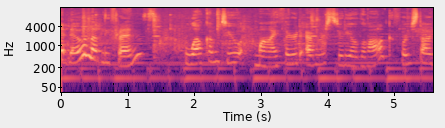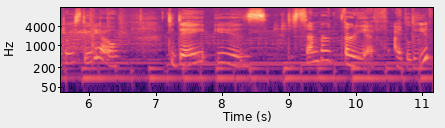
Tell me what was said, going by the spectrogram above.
Hello, lovely friends. Welcome to my third ever studio vlog for Starjoy Studio. Today is December 30th, I believe,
